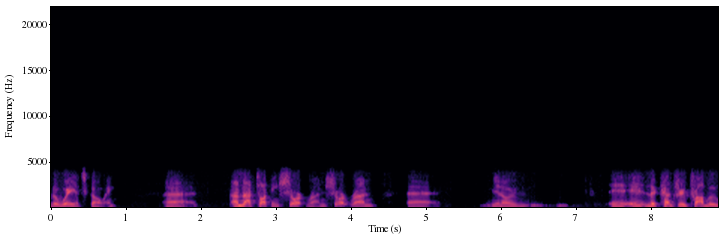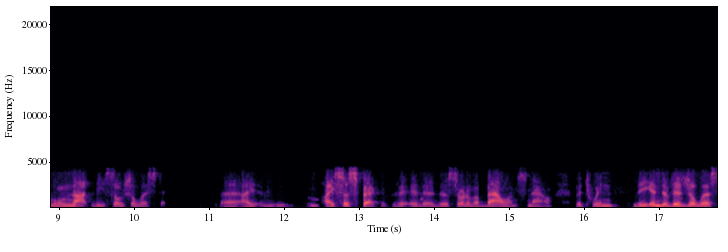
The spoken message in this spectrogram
the way it's going. Uh, I'm not talking short run. Short run, uh, you know, the country probably will not be socialistic. Uh, I I suspect there's sort of a balance now between the individualists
